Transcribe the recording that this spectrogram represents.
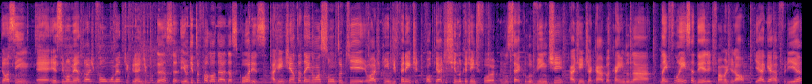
Então, assim, é, esse momento eu acho que foi um momento de grande mudança. E o que tu falou da, das cores, a gente entra daí num assunto que eu acho que, indiferente de qualquer destino que a gente for no século XX, a gente acaba caindo na, na influência dele de forma geral, que é a Guerra Fria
